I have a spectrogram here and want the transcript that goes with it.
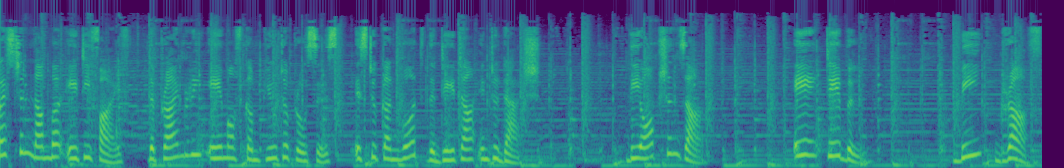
Question number 85. The primary aim of computer process is to convert the data into dash. The options are A. Table B. Graph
